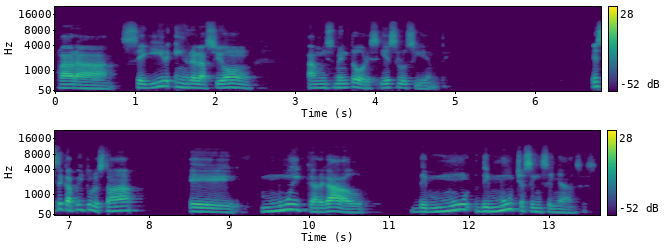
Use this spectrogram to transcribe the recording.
para seguir en relación a mis mentores, y es lo siguiente. Este capítulo está eh, muy cargado de, de muchas enseñanzas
